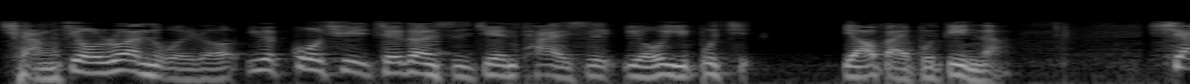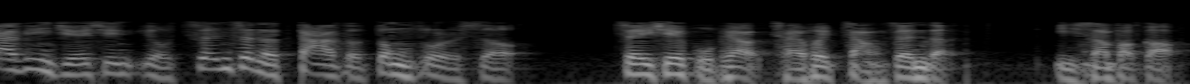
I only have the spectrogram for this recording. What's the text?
抢救乱尾楼。因为过去这段时间它也是犹豫不决、摇摆不定了，下定决心有真正的大的动作的时候，这些股票才会涨真的。以上报告。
